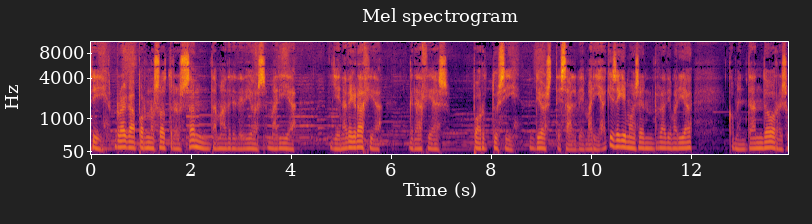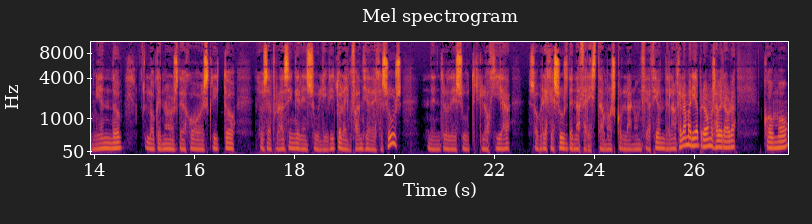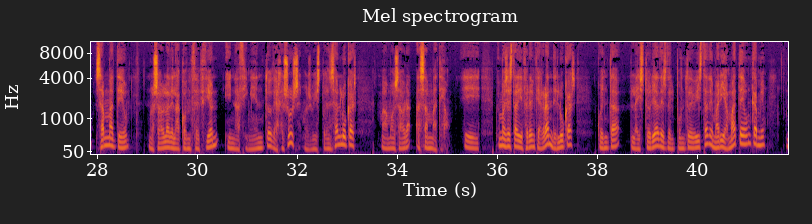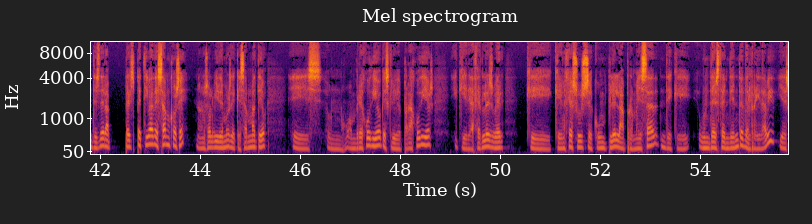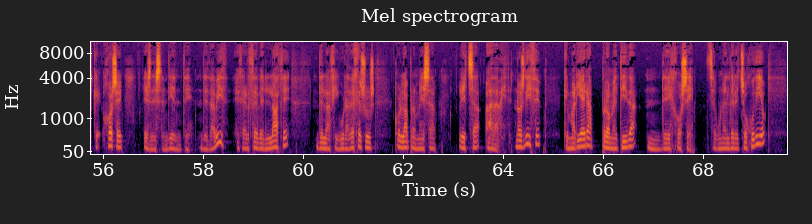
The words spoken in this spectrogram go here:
Sí, ruega por nosotros, Santa Madre de Dios, María, llena de gracia. Gracias por tu sí. Dios te salve, María. Aquí seguimos en Radio María comentando, resumiendo lo que nos dejó escrito Joseph Ratzinger en su librito La infancia de Jesús, dentro de su trilogía sobre Jesús de Nazaret. Estamos con la anunciación del ángel a María, pero vamos a ver ahora como San Mateo nos habla de la concepción y nacimiento de Jesús. Hemos visto en San Lucas, vamos ahora a San Mateo. Y vemos esta diferencia grande. Lucas cuenta la historia desde el punto de vista de María. Mateo, en cambio, desde la perspectiva de San José. No nos olvidemos de que San Mateo es un hombre judío que escribe para judíos y quiere hacerles ver que, que, en Jesús se cumple la promesa de que un descendiente del rey David, y es que José es descendiente de David, ejerce de enlace de la figura de Jesús con la promesa hecha a David. Nos dice que María era prometida de José. Según el derecho judío,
